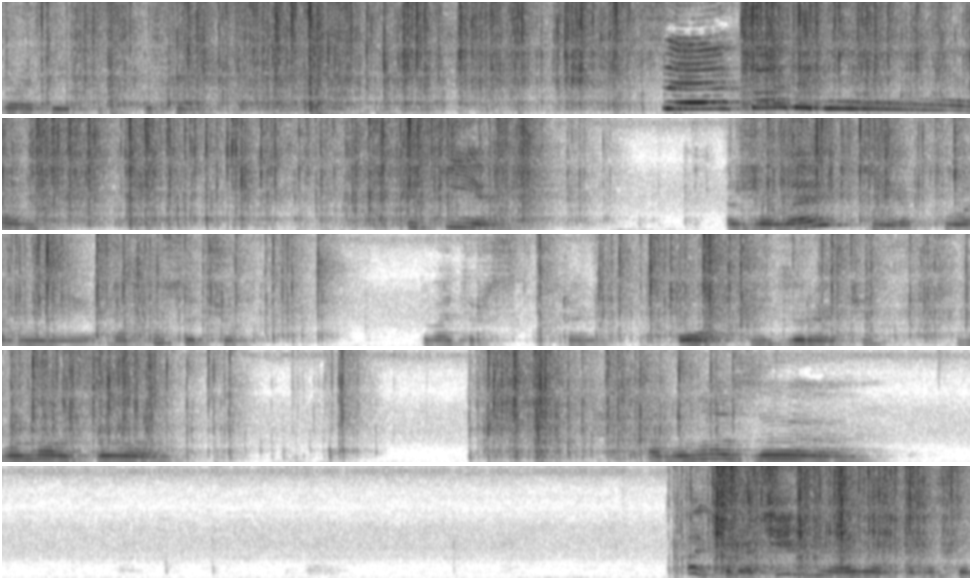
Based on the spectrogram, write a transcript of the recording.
давайте якісь вкусняшки. Це харибо! Такі жилетки в формі мотузочок. Давайте розкриємо. О, і до речі, воно з. А воно з. Ой, коротше, я зараз просто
